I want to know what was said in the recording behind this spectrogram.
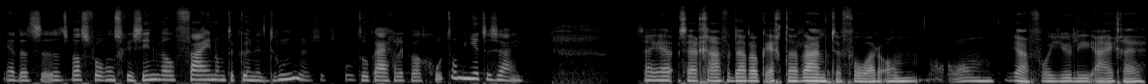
ja, dat, dat was voor ons gezin wel fijn om te kunnen doen. Dus het voelt ook eigenlijk wel goed om hier te zijn. Zij, zij gaven daar ook echt de ruimte voor om, om ja, voor jullie eigen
